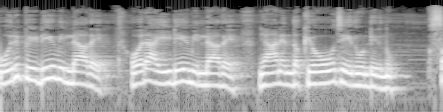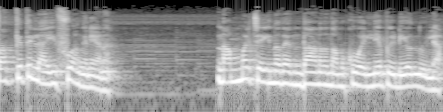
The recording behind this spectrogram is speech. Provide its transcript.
ഒരു പിടിയുമില്ലാതെ ഒരു ഐഡിയയുമില്ലാതെ ഞാൻ എന്തൊക്കെയോ ചെയ്തുകൊണ്ടിരുന്നു. സത്യത്തിൽ ലൈഫും അങ്ങനെയാണ്. നമ്മൾ ചെയ്യുന്നത് എന്താണെന്ന് നമുക്ക് വലിയ പിടിയൊന്നുമില്ല.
